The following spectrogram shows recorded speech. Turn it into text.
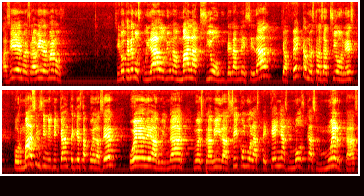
Así en nuestra vida, hermanos. Si no tenemos cuidado de una mala acción, de la necedad que afecta nuestras acciones, por más insignificante que esta pueda ser, puede arruinar nuestra vida. Así como las pequeñas moscas muertas,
